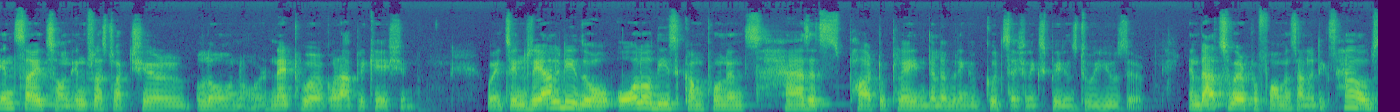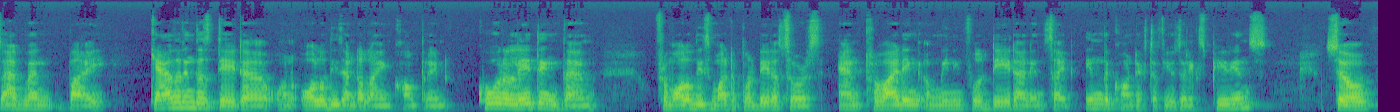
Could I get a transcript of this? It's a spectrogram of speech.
insights on infrastructure alone or network or application right? So in reality, though, all of these components has its part to play in delivering a good session experience to a user. And that's where performance analytics helps admin by gathering this data on all of these underlying components, correlating them from all of these multiple data sources and providing a meaningful data and insight in the context of user experience. So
